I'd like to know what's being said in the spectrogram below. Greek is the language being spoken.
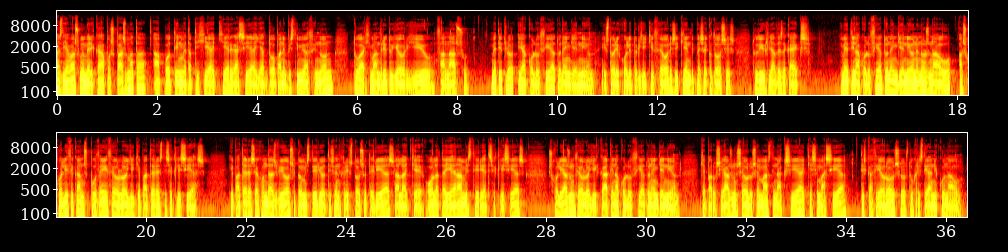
Ας διαβάσουμε μερικά αποσπάσματα από την μεταπτυχιακή εργασία για το Πανεπιστήμιο Αθηνών του Αρχιμανδρίτου Γεωργίου Θανάσου με τίτλο «Η ακολουθία των εγγενείων. Ιστορικολειτουργική θεώρηση και έντυπες εκδόσεις» του 2016. Με την ακολουθία των εγγενείων ενός ναού ασχολήθηκαν σπουδαίοι θεολόγοι και πατέρες της Εκκλησίας. Οι πατέρες έχοντας βιώσει το μυστήριο της εν Χριστώ σωτηρίας αλλά και όλα τα ιερά μυστήρια της Εκκλησίας σχολιάζουν θεολογικά την ακολουθία των εγγενείων και παρουσιάζουν σε όλους εμάς την αξία και σημασία της καθιερώσεως του χριστιανικού ναού.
